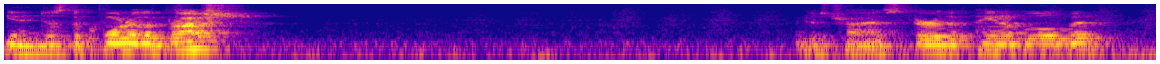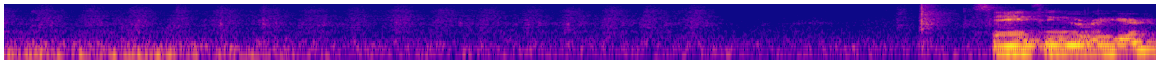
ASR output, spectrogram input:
Again, just the corner of the brush. I'm just trying to stir the paint up a little bit. Same thing over here.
